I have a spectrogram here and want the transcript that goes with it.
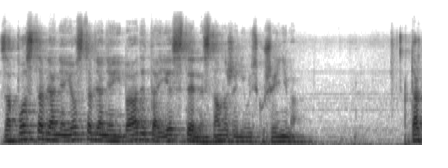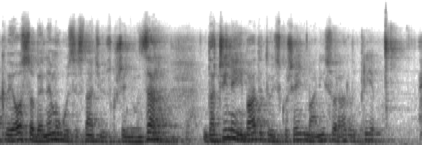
zapostavljanja i ostavljanja ibadeta jeste nesnalaženje u iskušenjima. Takve osobe ne mogu se snaći u iskušenjima. Zar da čine ibadete u iskušenjima, a nisu radili prije? Eh,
